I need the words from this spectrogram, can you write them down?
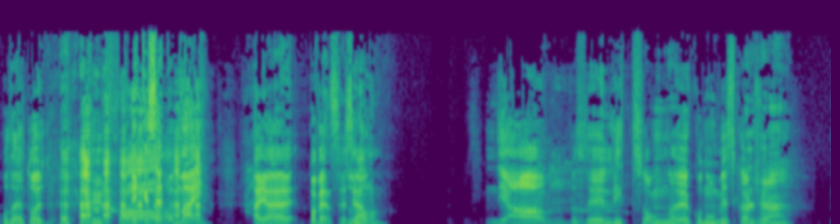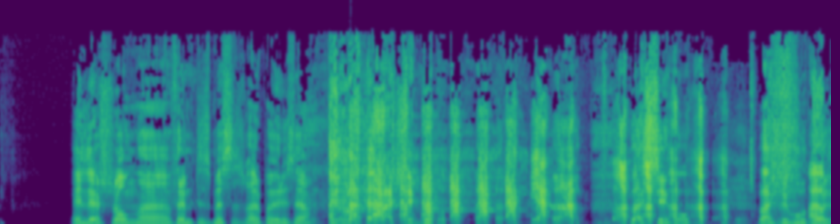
Og deg, Tord. Fy faen. Ikke se på meg! Er jeg på venstresida nå? Ja, litt sånn økonomisk, kanskje. Eller sånn uh, fremtidsmessig, så er det på høyresida. Vær så god. Vær så god. Vær så god, Tord.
